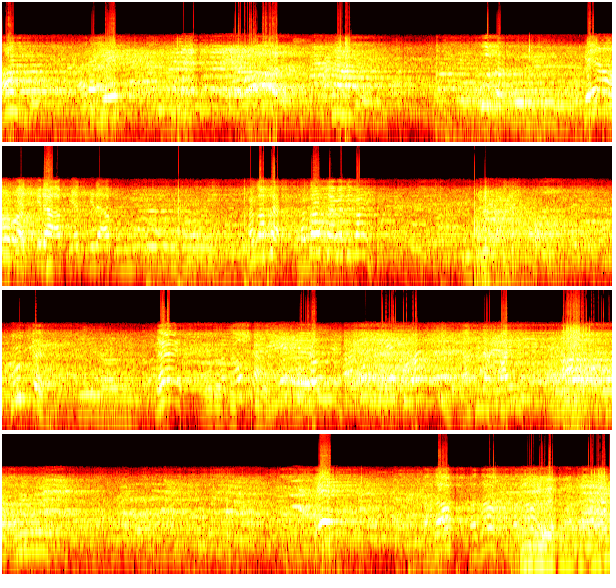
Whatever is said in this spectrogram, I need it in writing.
Auf. Weiter geht's. Genau, Robert. Jetzt geht er ab, jetzt geht er ab. Pass auf da, pass auf da mit den Beinen. Gut denn. Hey. Liebe Partei,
